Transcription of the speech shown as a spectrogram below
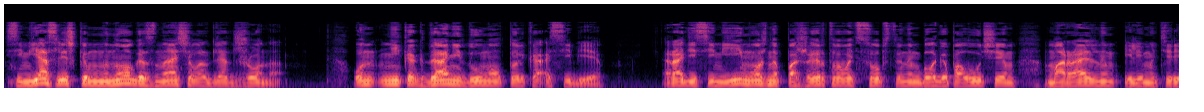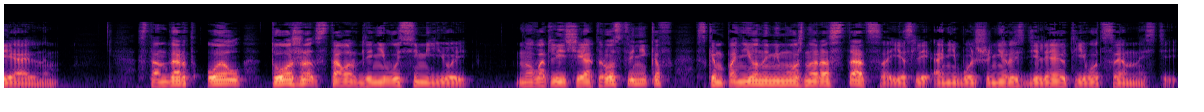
Семья слишком много значила для Джона. Он никогда не думал только о себе. Ради семьи можно пожертвовать собственным благополучием, моральным или материальным. Стандарт Ойл тоже стала для него семьей. Но в отличие от родственников, с компаньонами можно расстаться, если они больше не разделяют его ценностей.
